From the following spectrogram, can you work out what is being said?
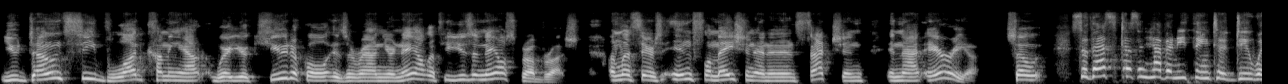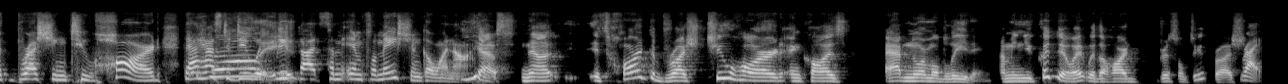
You don't see blood coming out where your cuticle is around your nail if you use a nail scrub brush, unless there's inflammation and an infection in that area. So, so that doesn't have anything to do with brushing too hard. That has well, to do with we've got some inflammation going on. Yes. Now, it's hard to brush too hard and cause abnormal bleeding. I mean, you could do it with a hard bristle toothbrush. Right.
